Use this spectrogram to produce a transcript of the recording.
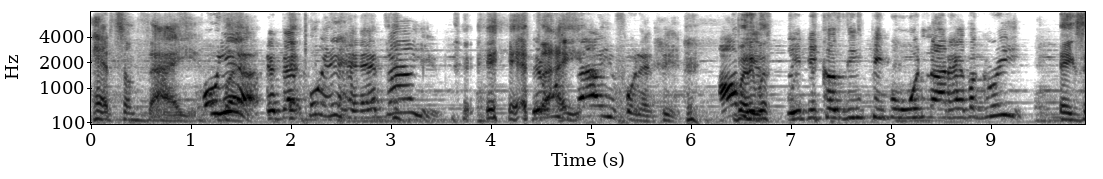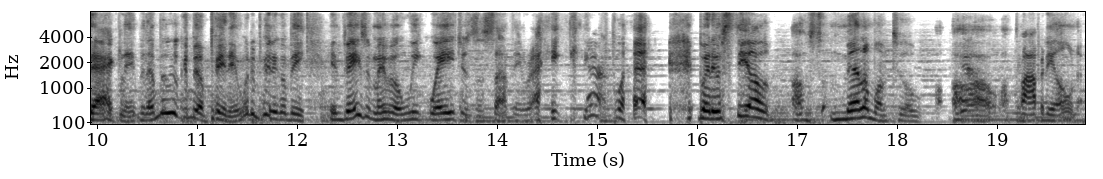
had some value. Oh yeah, at that point it had value. it had There was value. value for that penny. But it was- Obviously, because these people would not have agreed. Exactly. But I mean, it could be a penny. What a penny gonna be? In basically maybe a week wages or something, right? Yeah. but, but it was still a minimum to a, a, a property owner.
